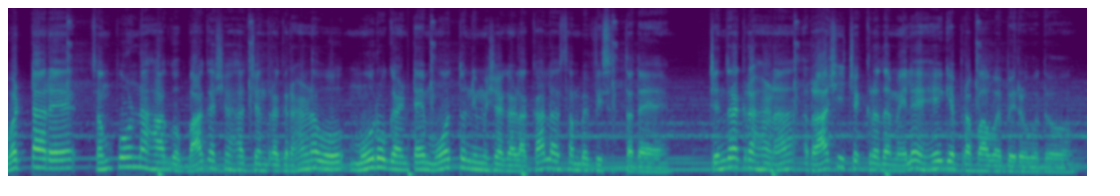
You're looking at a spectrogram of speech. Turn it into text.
ಒಟ್ಟಾರೆ ಸಂಪೂರ್ಣ ಹಾಗೂ ಭಾಗಶಃ ಚಂದ್ರಗ್ರಹಣವು ಮೂರು ಗಂಟೆ ಮೂವತ್ತು ನಿಮಿಷಗಳ ಕಾಲ ಸಂಭವಿಸುತ್ತದೆ. ಚಂದ್ರಗ್ರಹಣ ರಾಶಿ ಚಕ್ರದ ಮೇಲೆ ಹೇಗೆ ಪ್ರಭಾವ ಬೀರುವುದು?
